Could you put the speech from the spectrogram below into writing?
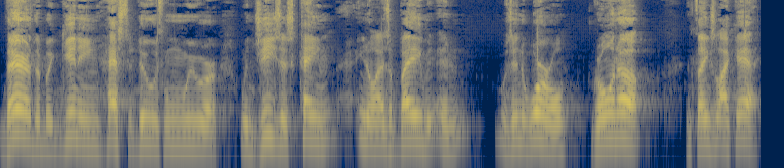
There, the beginning has to do with when we were, when Jesus came, you know, as a babe and was in the world, growing up, and things like that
